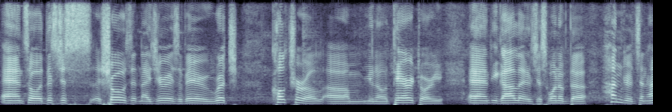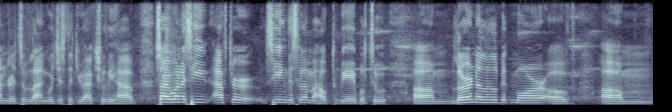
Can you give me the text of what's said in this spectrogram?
And so this just shows that nigeria is a very rich cultural um, you know territory. And igala is just one of the hundreds and hundreds of languages that you actually have. So i want to see after seeing this film i hope to be able to um, learn a little bit more of um,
